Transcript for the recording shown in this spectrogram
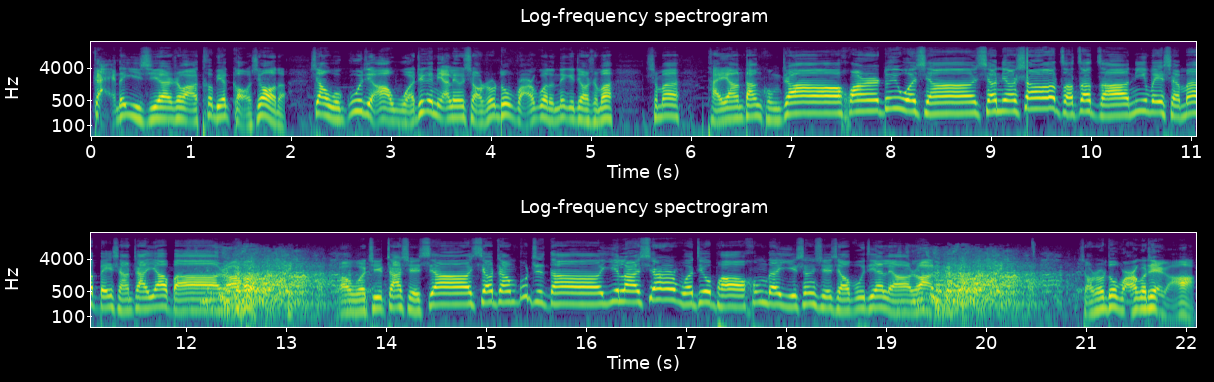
改的一些是吧？特别搞笑的。像我估计啊，我这个年龄小时候都玩过的那个叫什么什么太阳当空照，花儿对我笑，小鸟说早早早，你为什么背上炸药包？然后。我去炸学校，校长不知道，一拉线儿我就跑，轰的一声，学校不见了，是吧？小时候都玩过这个啊，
